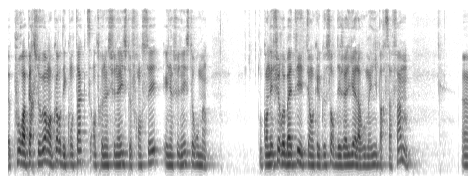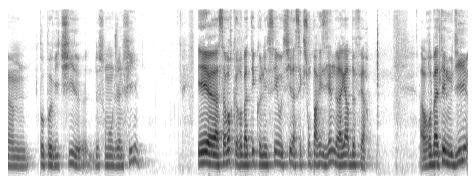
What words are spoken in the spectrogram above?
euh, pour apercevoir encore des contacts entre nationalistes français et nationalistes roumains. Donc en effet, Rebaté était en quelque sorte déjà lié à la Roumanie par sa femme, Popovici de, son nom de jeune fille. Et euh, à savoir que Rebaté connaissait aussi la section parisienne de la garde de fer. Alors Rebaté nous dit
